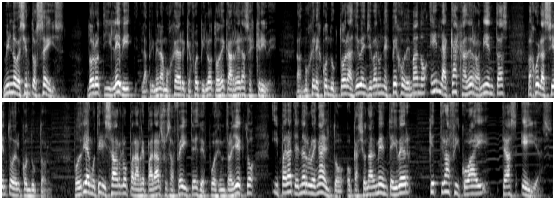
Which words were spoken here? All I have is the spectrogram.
1906. Dorothy Levitt, la primera mujer que fue piloto de carreras, escribe, las mujeres conductoras deben llevar un espejo de mano en la caja de herramientas bajo el asiento del conductor. Podrían utilizarlo para reparar sus afeites después de un trayecto y para tenerlo en alto ocasionalmente y ver qué tráfico hay tras ellas.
